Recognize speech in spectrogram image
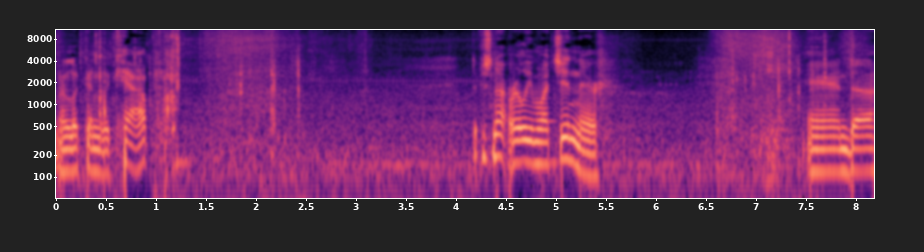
I look under the cap, there's not really much in there. And uh,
